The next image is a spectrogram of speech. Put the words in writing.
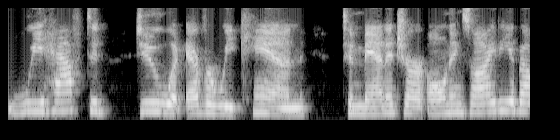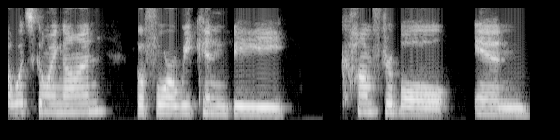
we have to do whatever we can to manage our own anxiety about what's going on before we can be comfortable in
